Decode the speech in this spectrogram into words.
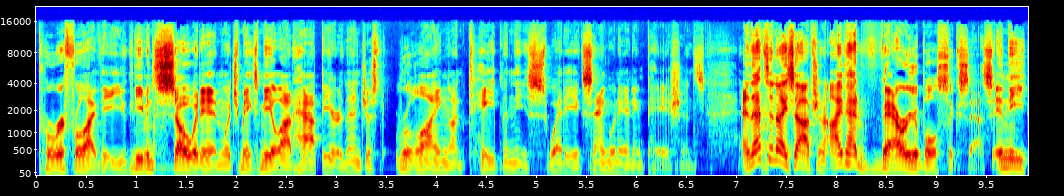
peripheral IV. You could even sew it in, which makes me a lot happier than just relying on tape in these sweaty, exsanguinating patients. And that's a nice option. I've had variable success. In the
